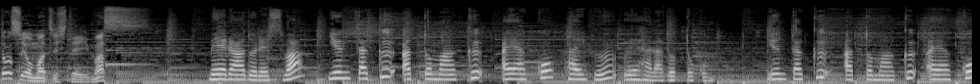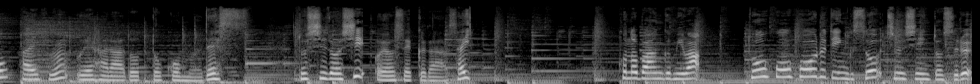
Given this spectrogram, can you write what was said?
どしお待ちしています。メールアドレスはユンタクアットマークあやこ上原ドットコム。ユンタクアットマークあやこ上原ドットコムです。どしどしお寄せください。この番組は東方ホールディングスを中心とする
